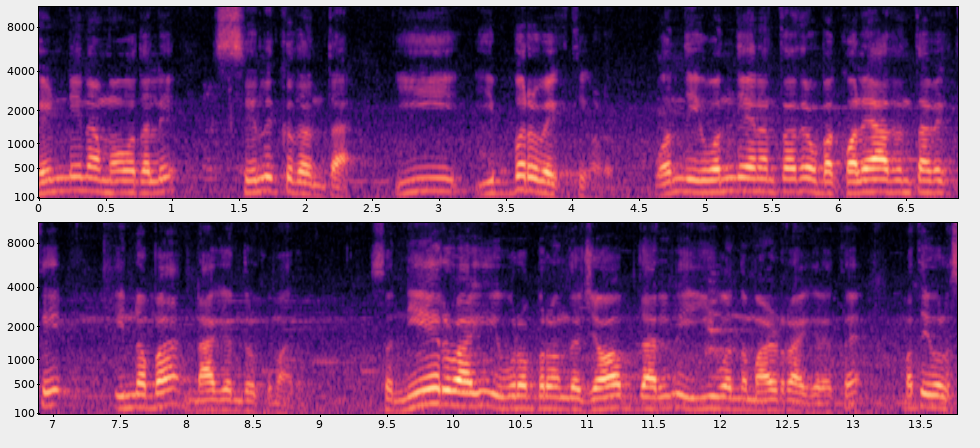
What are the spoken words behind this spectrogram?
ಹೆಣ್ಣಿನ ಮೋಹದಲ್ಲಿ ಸಿಲುಕದಂಥ ಈ ಇಬ್ಬರು ವ್ಯಕ್ತಿಗಳು. ಒಂದು ಒಂದು ಏನಂತಂದರೆ ಒಬ್ಬ ಕೊಲೆ ಆದಂಥ ವ್ಯಕ್ತಿ, ಇನ್ನೊಬ್ಬ ನಾಗೇಂದ್ರ ಕುಮಾರ್. ಸೊ ನೇರವಾಗಿ ಇವರೊಬ್ಬರ ಒಂದು ಜವಾಬ್ದಾರಿಲಿ ಈ ಒಂದು ಮರ್ಡರ್ ಆಗಿರುತ್ತೆ. ಮತ್ತು ಇವ್ರಿಗೆ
